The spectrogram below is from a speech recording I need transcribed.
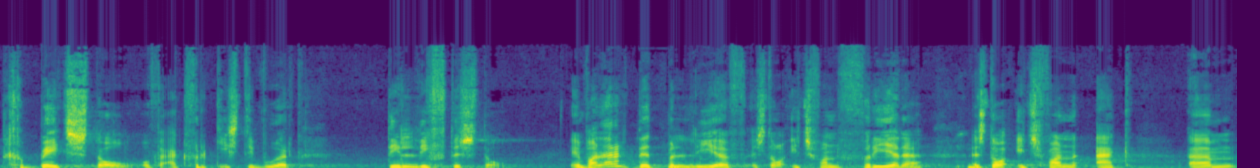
gebedstol of ek verkies die woord die liefdestol. En wanneer ek dit beleef, is daar iets van vrede, is daar iets van ek ehm um,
